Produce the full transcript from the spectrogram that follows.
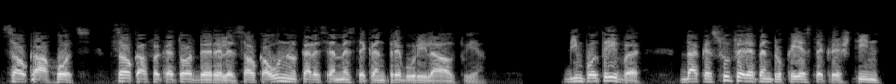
sau ca hoț, sau ca făcător de rele, sau ca unul care se amestecă în treburile altuia. Din potrivă, dacă sufere pentru că este creștin,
